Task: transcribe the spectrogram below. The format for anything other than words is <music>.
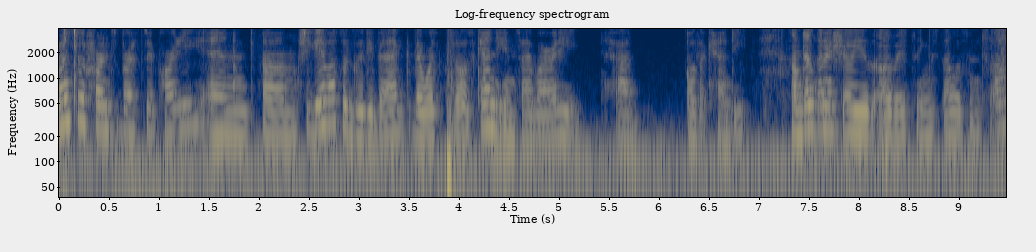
Went to a friend's birthday party and um, she gave us a goodie bag. There was there was candy inside, but I already had other candy. I'm just gonna show you the other things that was inside.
